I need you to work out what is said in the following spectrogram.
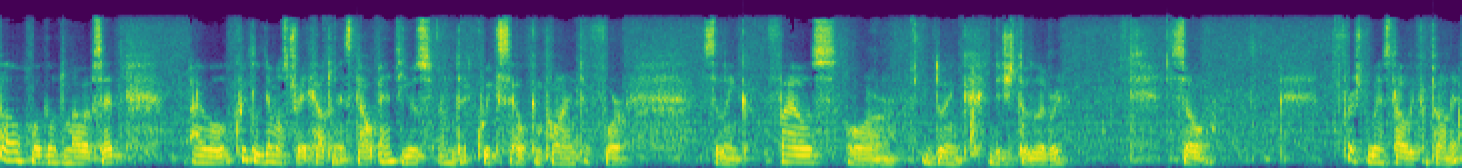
Hello, welcome to my website. I will quickly demonstrate how to install and use the QuickSell component for selling files or doing digital delivery. So first we install the component.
